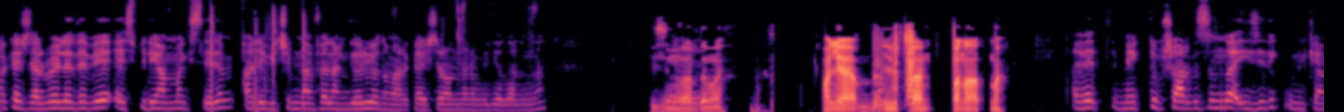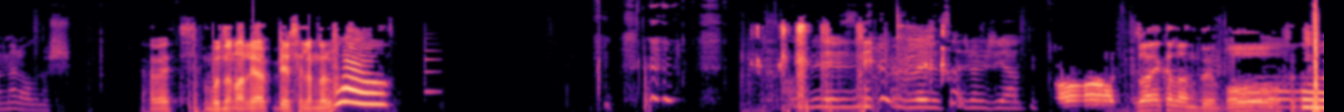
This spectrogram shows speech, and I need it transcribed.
Arkadaşlar böyle de bir espri yapmak istedim. Ali biçimden falan görüyordum arkadaşlar onların videolarından. İzin Ee, var değil mi? Ali abi lütfen bana atma. Evet Mektup şarkısını da izledik. Mükemmel olmuş. Evet. Buradan Ali abiye selamlar. böyle saçma bir şey yaptık? Aa tuzağa yakalandım. Oo. Oo,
